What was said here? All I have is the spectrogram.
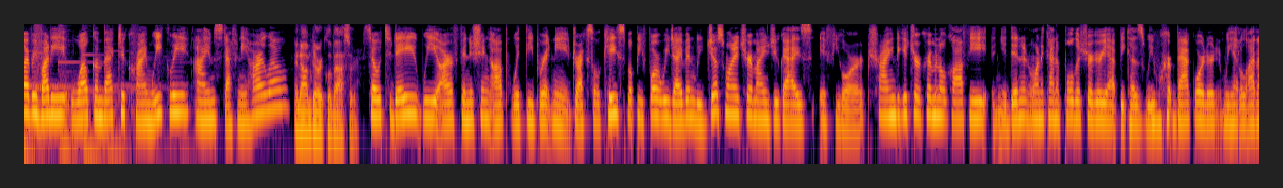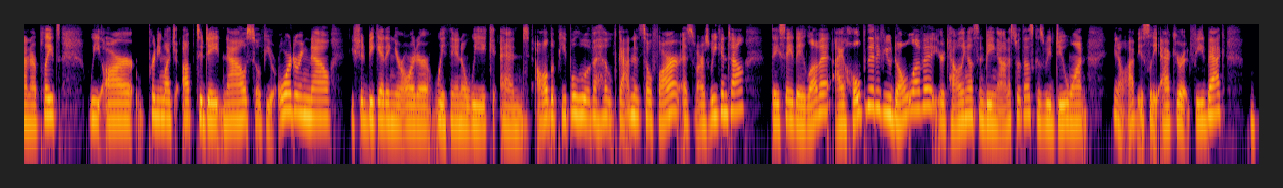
Everybody. Welcome back to Crime Weekly. I'm Stephanie Harlow. And I'm Derek Levasseur. So, today we are finishing up with the Brittany Drexel case. But before we dive in, we just wanted to remind you guys if you're trying to get your criminal coffee and you didn't want to kind of pull the trigger yet because we were back ordered and we had a lot on our plates, we are pretty much up to date now. So, if you're ordering now, you should be getting your order within a week. And all the people who have gotten it so far, as far as we can tell, they say they love it. I hope that if you don't love it, you're telling us and being honest with us because we do want, you know, obviously accurate feedback.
